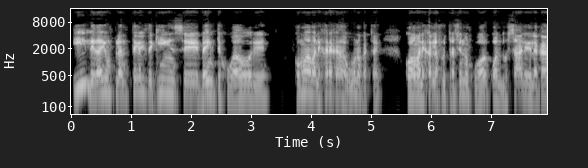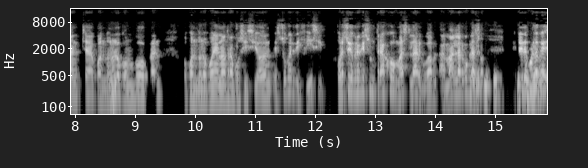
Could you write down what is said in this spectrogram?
y le dais un plantel de 15, 20 jugadores. ¿Cómo va a manejar a cada uno, cachai? ¿Cómo a manejar la frustración de un jugador cuando sale de la cancha, cuando no lo convocan o cuando lo ponen en otra posición? Es súper difícil. Por eso yo creo que es un trabajo más largo, a más largo plazo. Estoy de acuerdo que,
